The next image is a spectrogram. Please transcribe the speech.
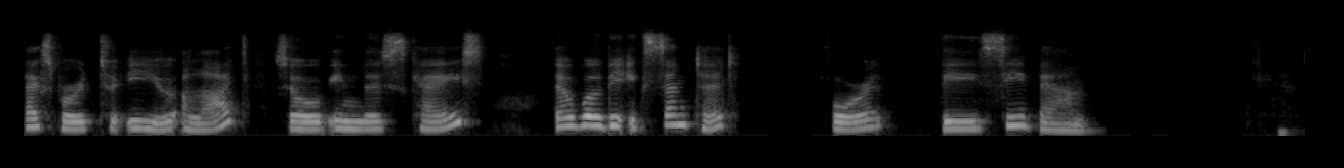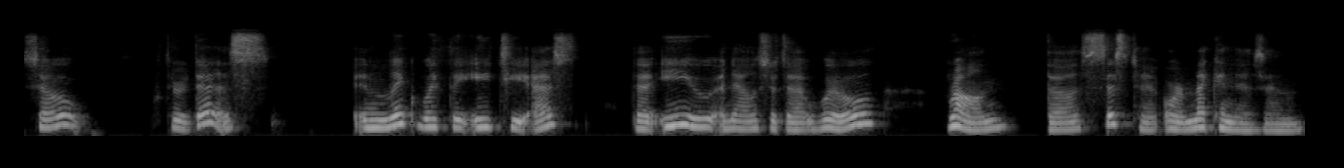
export to EU a lot. So in this case, that will be exempted for the CBAM. So through this, in link with the ETS, the EU announced that will run the system or mechanism.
